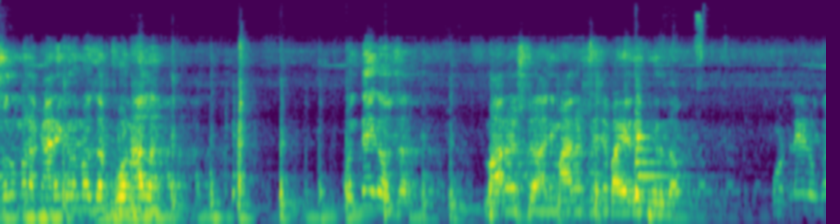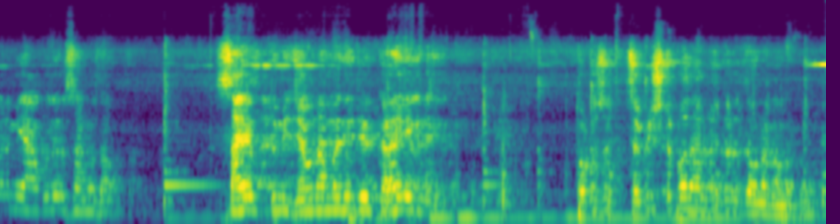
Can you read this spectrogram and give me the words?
सुरू मला कार्यक्रमाचा फोन आला. कोणत्याही गावचा. महाराष्ट्र आणि महाराष्ट्राच्या बाहेरही फिरतो. कुठल्याही लोकांना मी अगोदर सांगतो साहेब तुम्ही जेवणामध्ये जे करायले की नाही थोडस चविष्ट पदार्थ करत जाऊ नका म्हणतो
